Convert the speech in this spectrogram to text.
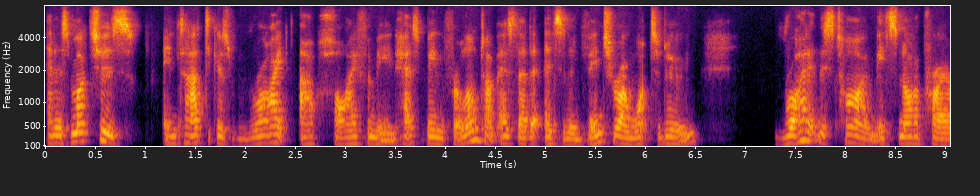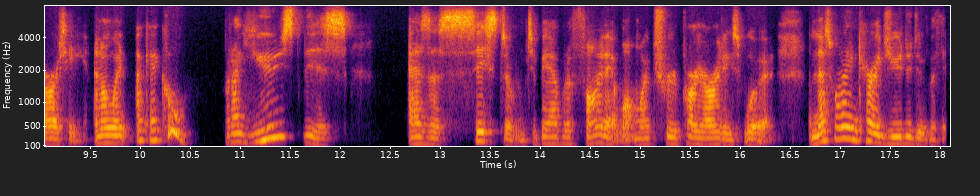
And as much as Antarctica is right up high for me and has been for a long time, as that it's an adventure I want to do, right at this time, it's not a priority. And I went, okay, cool. But I used this as a system to be able to find out what my true priorities were. And that's what I encourage you to do with it.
